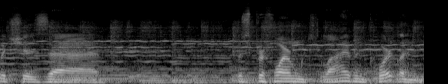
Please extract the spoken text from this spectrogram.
which is uh, was performed live in Portland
